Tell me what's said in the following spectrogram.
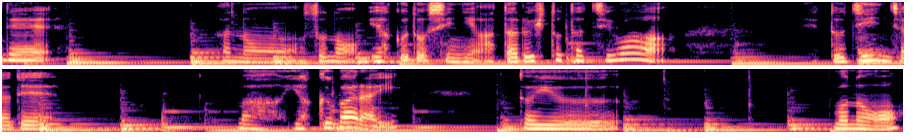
であのその厄年にあたる人たちは、と、神社でまあ厄払いというもの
